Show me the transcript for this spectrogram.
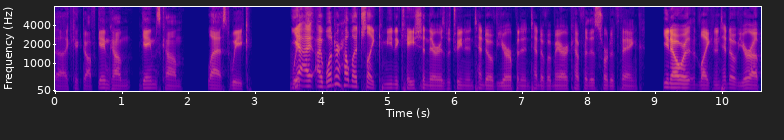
uh, kicked off Gamecom Gamescom last week. Yeah, I, I wonder how much like communication there is between Nintendo of Europe and Nintendo of America for this sort of thing. You know, or like Nintendo of Europe.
